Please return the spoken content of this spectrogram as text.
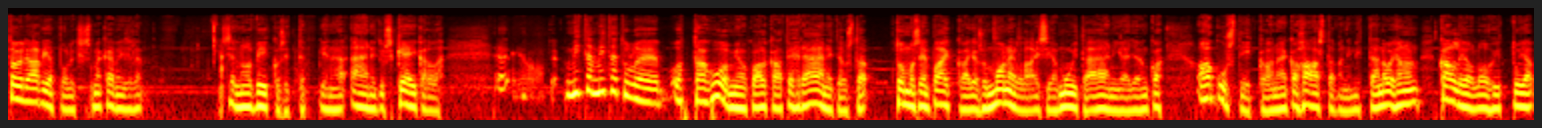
toi oli Aviapoliksessa. Mä kävin siellä siellä noin viikko sitten pienellä äänityskeikalla. Mitä, mitä tulee ottaa huomioon, kun alkaa tehdä ääniteosta tuommoiseen paikkaan, jos on monenlaisia muita ääniä, jonka akustiikka on aika haastava, nimittäin noihan on kalliolouhittuja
